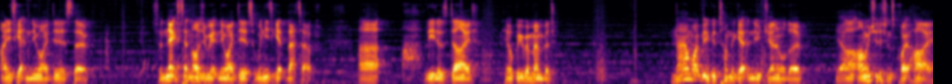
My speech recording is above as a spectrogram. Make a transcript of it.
I need to get new ideas though. So next technology we get new ideas, so we need to get that up. Uh, leader's died. He'll be remembered. Now might be a good time to get a new general though. Yeah, our army tradition's quite high.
